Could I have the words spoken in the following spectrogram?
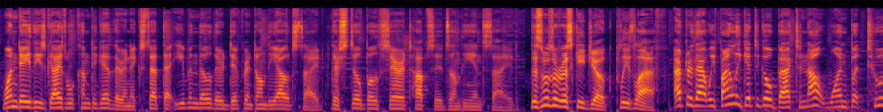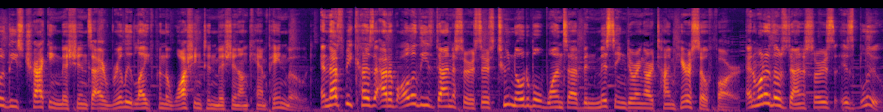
One day these guys will come together and accept that even though they're different on the outside, they're still both ceratopsids on the inside. This was a risky joke, please laugh. After that, we finally get to go back to not one, but two of these tracking missions I really liked from the Washington mission on campaign mode. And that's because out of all of these dinosaurs, there's two notable ones I've been missing during our time here so far, and one of those dinosaurs is Blue.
